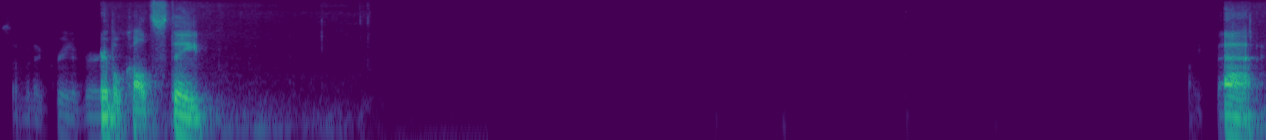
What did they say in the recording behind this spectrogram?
So I'm going to create a variable called state. Like that.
